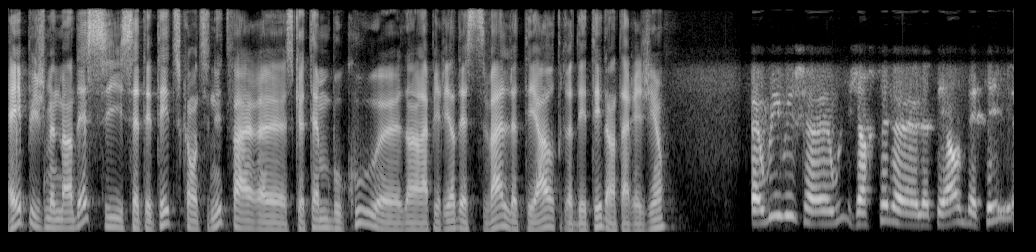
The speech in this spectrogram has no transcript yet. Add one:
Et puis je me demandais si cet été, tu continues de faire euh, ce que tu aimes beaucoup euh, dans la période estivale, le théâtre d'été dans ta région? Euh, oui, oui, je, oui, j'ai refait le, théâtre d'été.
